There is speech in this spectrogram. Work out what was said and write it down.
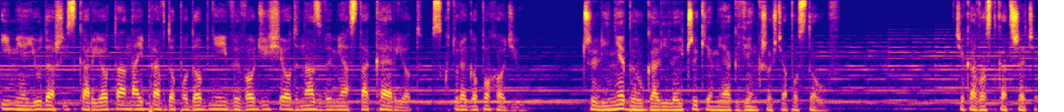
Imię Judasz Iskariota najprawdopodobniej wywodzi się od nazwy miasta Keriot, z którego pochodził. Czyli nie był Galilejczykiem jak większość apostołów. Ciekawostka trzecia.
